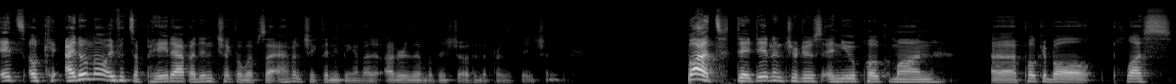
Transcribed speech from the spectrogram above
it's okay. I don't know if it's a paid app. I didn't check the website. I haven't checked anything about it other than what they showed in the presentation. But they did introduce a new Pokemon, uh, Pokeball Plus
